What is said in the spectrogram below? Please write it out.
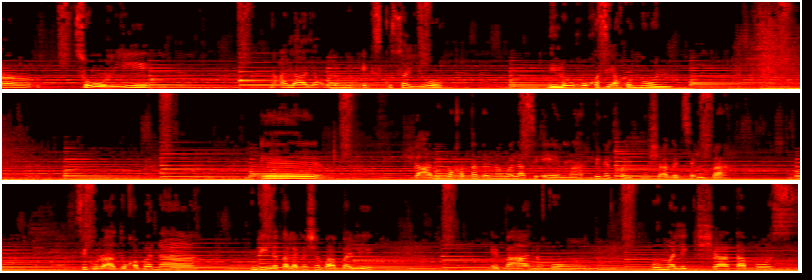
Ah, sorry. Naalala ko lang yung ex ko sa'yo. Niloko kasi ako noon. Eh, gaano ba katagal na wala si Emma at pinagpalit mo siya agad sa iba? Sigurado ka ba na hindi na talaga siya babalik? Eh, paano kung bumalik siya tapos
